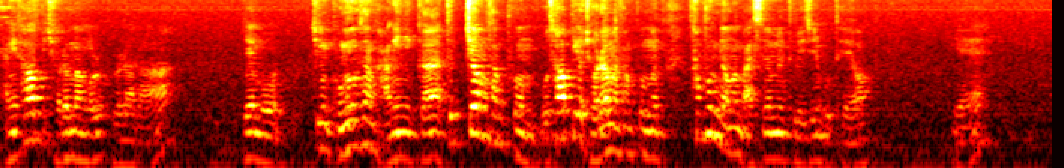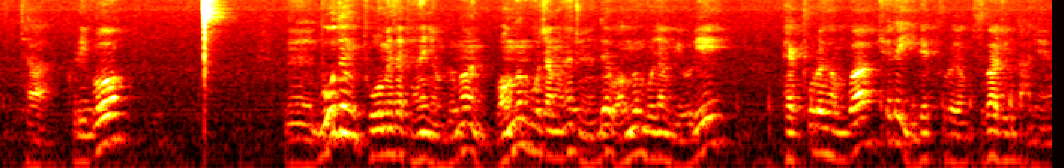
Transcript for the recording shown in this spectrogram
당연히 사업비 저렴한 걸로 골라라. 이제 뭐 지금 공동상 강의니까 특정 상품, 뭐 사업비가 저렴한 상품은 상품명은 말씀을 드리지 못해요. 예. 자, 그리고 예, 모든 보험회사 변hen연금은 원금 보장을 해주는데 원금 보장 비율이 100%형과 최대 200%형 두 가지로 나뉘어요.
